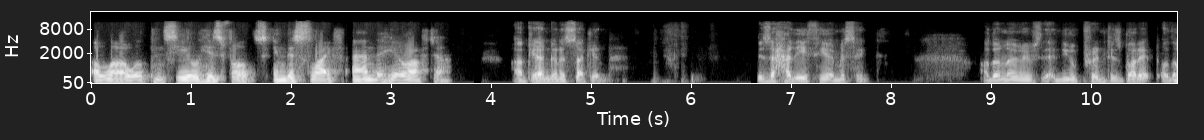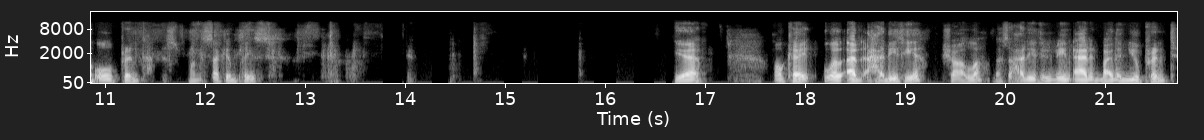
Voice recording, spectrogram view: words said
Allah will conceal his faults in this life and the hereafter. Okay, I'm going to second. There's a hadith here missing. I don't know if the new print has got it or the old print. Just one second, please. Yeah. Okay, we'll add hadith here, inshallah. That's a hadith being added by the new print,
